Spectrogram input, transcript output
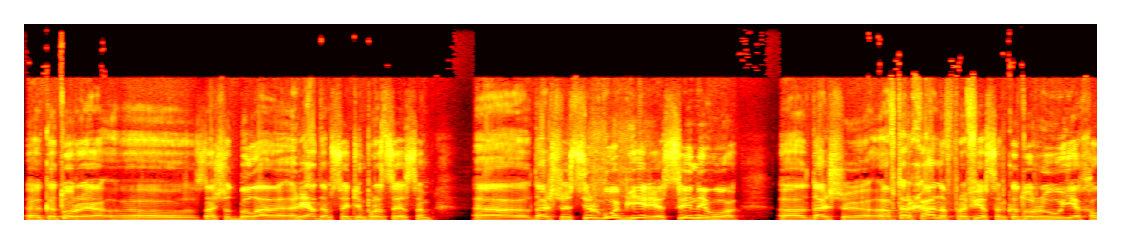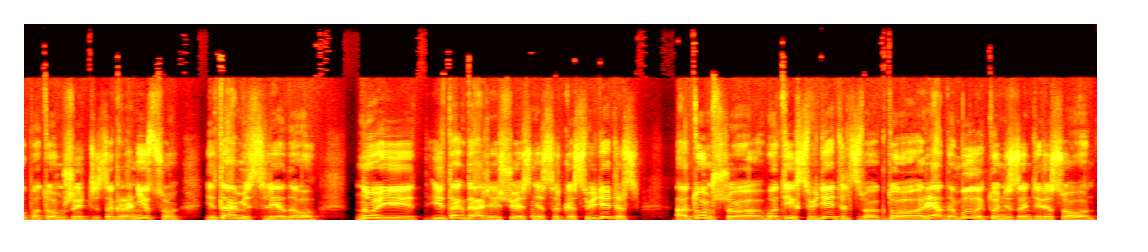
которая, значит, была рядом с этим процессом. Дальше Серго Берия, сын его. Э, Дальше Авторханов, профессор, который уехал потом жить за границу и там исследовал. Ну и, и так далее. Еще есть несколько свидетельств о том, что вот их свидетельство, кто рядом был и кто не заинтересован,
